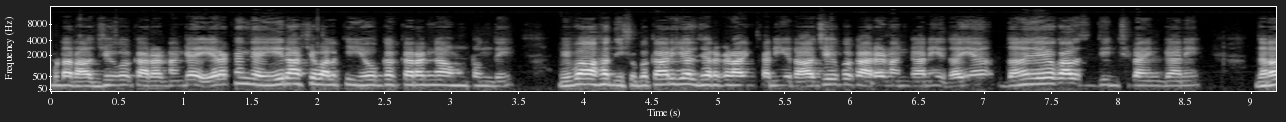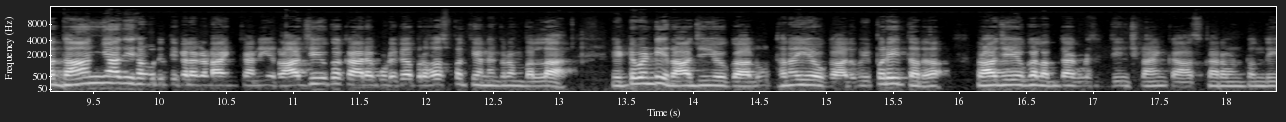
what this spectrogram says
కూడా రాజయోగ కారణంగా ఏ రకంగా ఏ రాశి వాళ్ళకి యోగకరంగా ఉంటుంది. వివాహాది శుభకార్యాలు జరగడానికి కానీ రాజయోగ కారణం కానీ దయ ధనయోగాలు సిద్ధించడానికి కానీ ధనధాన్యాది సమృద్ధి కలగడానికి కానీ రాజయోగ కారకుడిగా బృహస్పతి అనుగ్రహం వల్ల ఎటువంటి రాజయోగాలు ధనయోగాలు విపరీత ర- రాజయోగాలు అంతా కూడా సిద్ధించడానికి ఆస్కారం ఉంటుంది.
